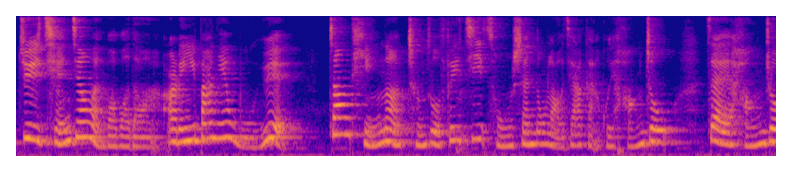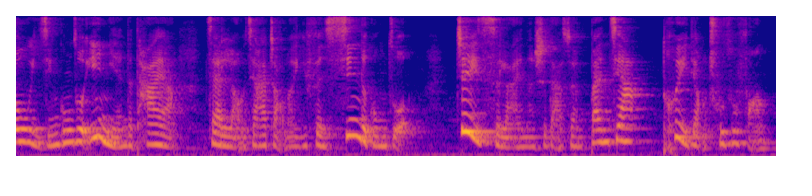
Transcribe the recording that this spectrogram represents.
据钱江晚报报道啊，二零一八年五月，张婷呢乘坐飞机从山东老家赶回杭州，在杭州已经工作一年的她呀，在老家找了一份新的工作。这次来呢，是打算搬家，退掉出租房。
